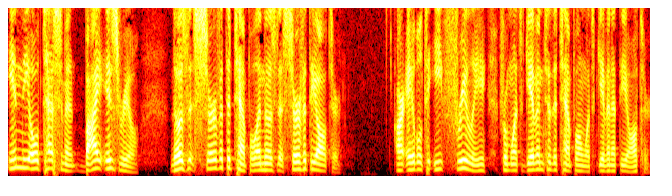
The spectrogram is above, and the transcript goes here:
in the Old Testament by Israel. Those that serve at the temple and those that serve at the altar are able to eat freely from what's given to the temple and what's given at the altar.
